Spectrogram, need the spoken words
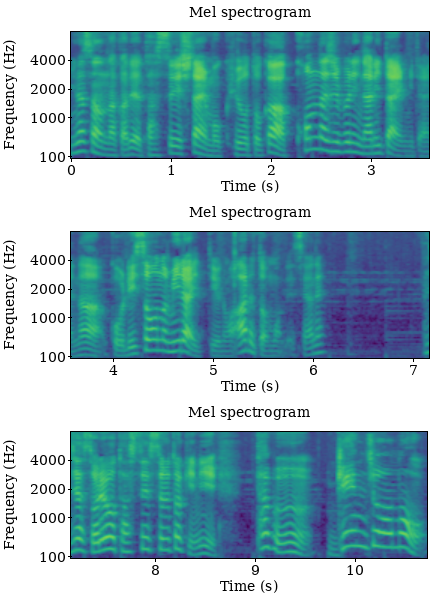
皆さんの中で達成したい目標とかこんな自分になりたいみたいなこう理想の未来っていうのはあると思うんですよね。じゃあそれを達成する時に多分現状の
